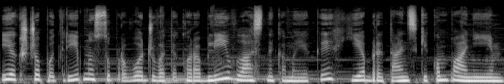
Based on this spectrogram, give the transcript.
і, якщо потрібно, супроводжувати кораблі, власниками яких є британські компанії.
